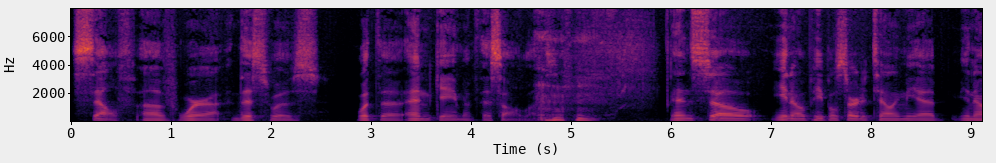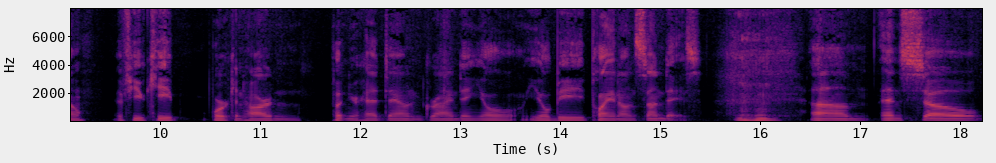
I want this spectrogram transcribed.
self of where this was, what the end game of this all was. and so, you know, people started telling me, uh, you know, if you keep working hard and putting your head down and grinding, you'll you'll be playing on Sundays. Um, and so,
